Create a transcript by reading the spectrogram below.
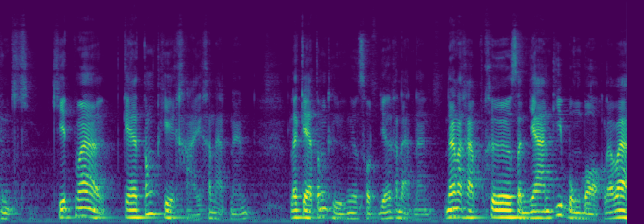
ถึงคิดว่าแกต้องเทขายขนาดนั้น และแกต้องถือเงินสดเยอะขนาดนั้นนั่นแหละครับ คือสัญญาณที่บ่งบอกแล้วว่า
